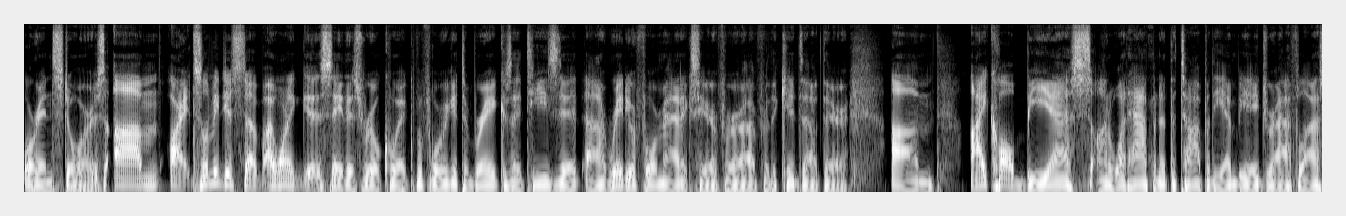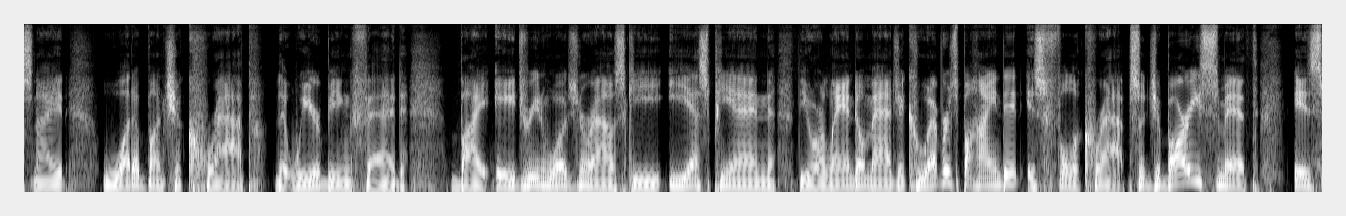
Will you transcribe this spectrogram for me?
or in stores. Um, all right, so let me just, uh, I want to say this real quick before we get to break because I teased it. Uh, Radio Formatics here for, uh, for the kids out there. Um, I call BS on what happened at the top of the NBA draft last night. What a bunch of crap that we are being fed by Adrian Wojnarowski, ESPN, the Orlando Magic. Whoever's behind it is full of crap. So Jabari Smith is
